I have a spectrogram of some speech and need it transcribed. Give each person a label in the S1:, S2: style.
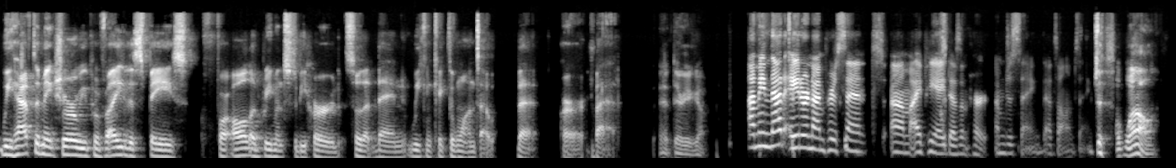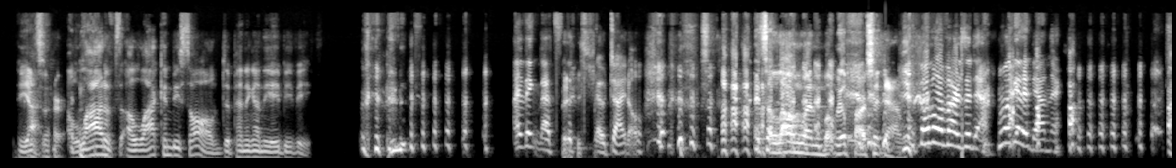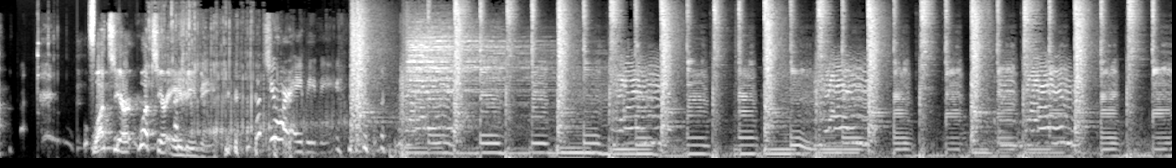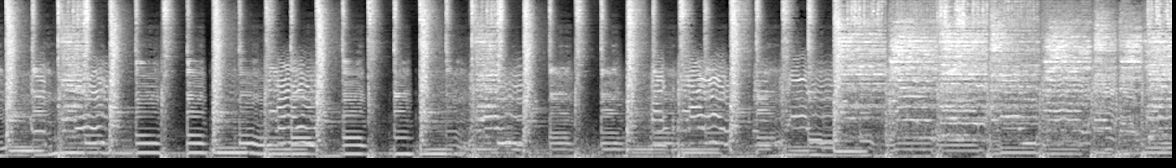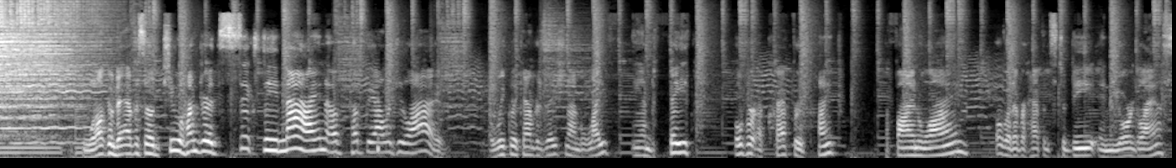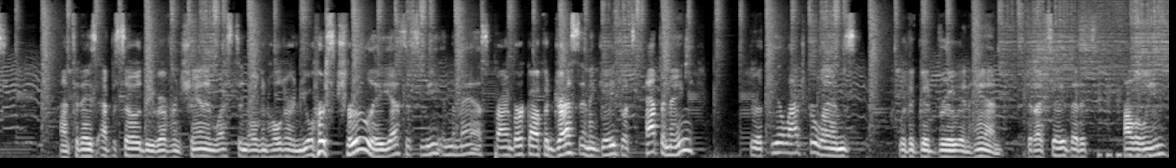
S1: we have to make sure we provide the space for all agreements to be heard so that then we can kick the ones out that are bad.
S2: Uh, there you go.
S3: I mean, that eight or nine percent um IPA doesn't hurt. I'm just saying. That's all I'm saying.
S1: Just
S2: Uh, Well, yeah, a lot of a lot can be solved depending on the ABV.
S3: I think that's
S1: There
S3: the show title.
S1: It's a long one, but we'll parse it down.
S2: Yeah.
S3: Couple of bars it down. We'll get it down there.
S1: What's your what's your ABV?
S3: What's your ABV?
S2: Welcome to episode 269 of Pub Theology Live, a weekly conversation on life and faith over a craft brew pint, a fine wine, or whatever happens to be in your glass. On today's episode, the Reverend Shannon Weston Ogun Holder and yours truly, yes, it's me in the mask, Bryan Berghoef, address and engage what's happening through a theological lens with a good brew in hand. Did I say that it's Halloween?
